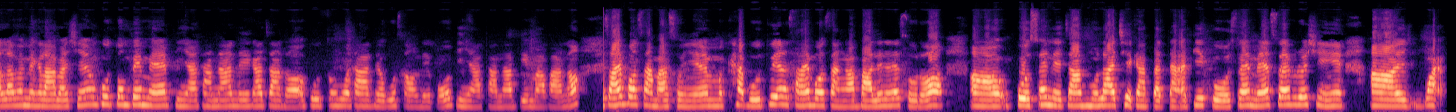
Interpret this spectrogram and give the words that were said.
အားလုံးပဲမင်္ဂလာပါရှင်အခုသုံးပေးမဲ့ပညာဌာနလေးကကြတော့အခုသုံးဝတ်ထားတဲ့ဝတ်ဆောင်လေးကိုပညာဌာနပေးမှာပါเนาะဇိုင်းပေါ်ဆာမှာဆိုရင်မခတ်ဘူးသူရဲ့ဇိုင်းပေါ်ဆာကပါလဲလဲဆိုတော့အာကိုဆွဲနေကြမူလာအခြေခံပတ်တန်အပြည့်ကိုဆွဲမယ်ဆွဲပြီးလို့ရှိရင်အာ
